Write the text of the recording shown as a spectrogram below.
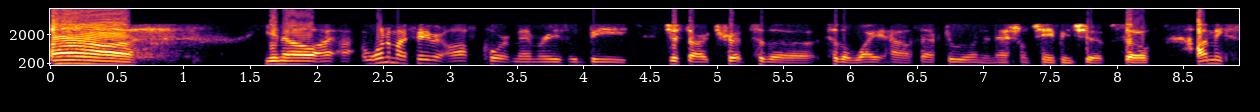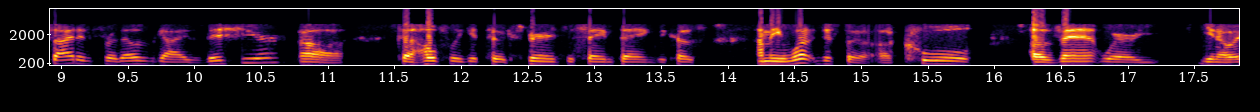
Uh, you know, I, I, one of my favorite off-court memories would be just our trip to the to the White House after we won the national championship. So I'm excited for those guys this year uh, to hopefully get to experience the same thing because I mean, what just a, a cool event where you know,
